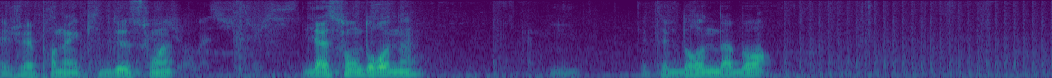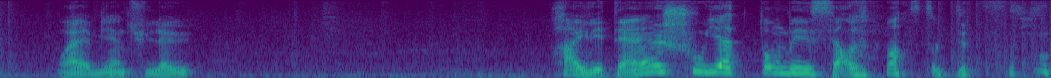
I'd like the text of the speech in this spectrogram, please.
Et je vais prendre un kit de soins. Il a son drone. Hein. Mhm. C'était le drone d'abord. Ouais, bien, tu l'as eu. Ah, il était un chouïa de tomber, sérieusement, ce truc de fou.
